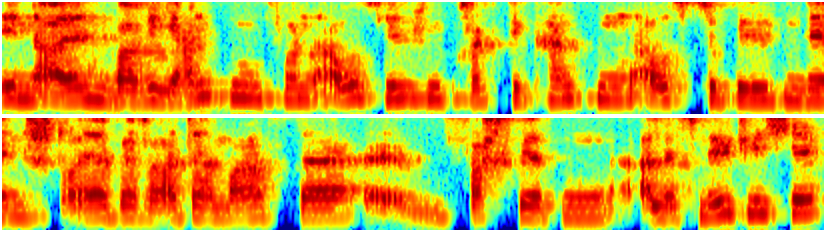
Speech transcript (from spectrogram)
in allen Varianten von Aushilfen, Praktikanten, Auszubildenden, Steuerberater, Master, äh, Fachwirten, alles Mögliche.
